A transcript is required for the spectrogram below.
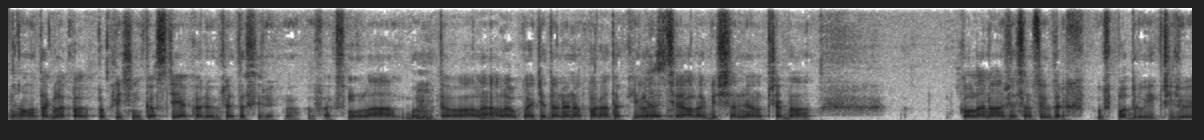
No, takhle po, po klíční kosti, jako dobře, to si řeknu, jako fakt smůla, bolí hmm. to, ale, hmm. ale úplně tě to nenapadá taky věci, ale když jsem měl třeba kolena, že jsem si utrhl už po druhý křížový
